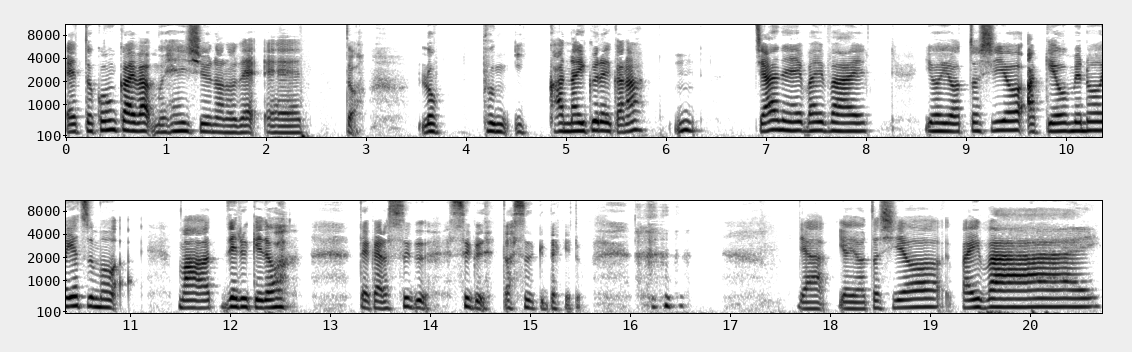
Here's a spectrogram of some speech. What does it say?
えっと、今回は無編集なので、えー、っと、6分いかないぐらいかな。うん。じゃあね、バイバイ。よいお年を明けおめのやつも、まあ、出るけど、だからすぐ、すぐ出すんだけど。じゃあ、よいお年を、バイバイ。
